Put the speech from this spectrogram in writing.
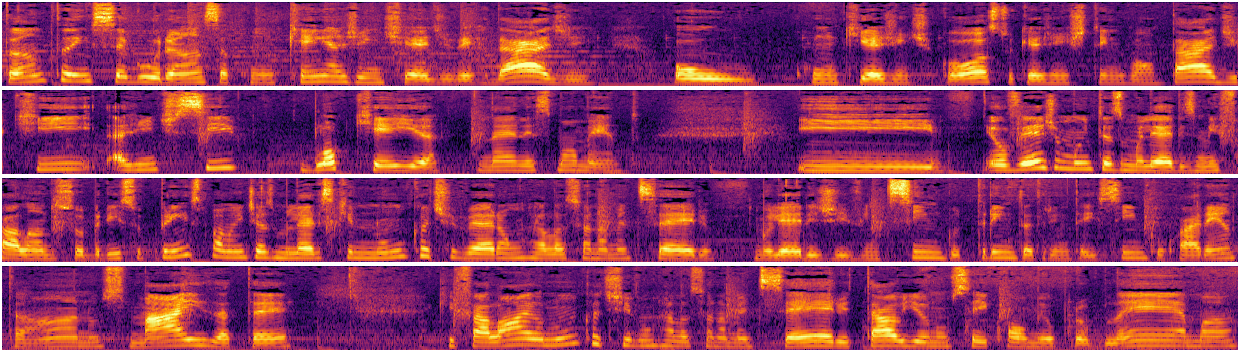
tanta insegurança com quem a gente é de verdade, ou com o que a gente gosta, o que a gente tem vontade, que a gente se bloqueia né, nesse momento. E eu vejo muitas mulheres me falando sobre isso, principalmente as mulheres que nunca tiveram um relacionamento sério. Mulheres de 25, 30, 35, 40 anos, mais até, que falam: Ah, eu nunca tive um relacionamento sério e tal, e eu não sei qual é o meu problema,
